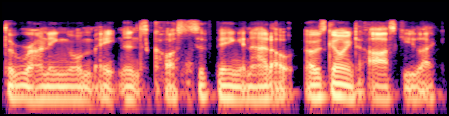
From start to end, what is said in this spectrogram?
the running or maintenance costs of being an adult. I was going to ask you like,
